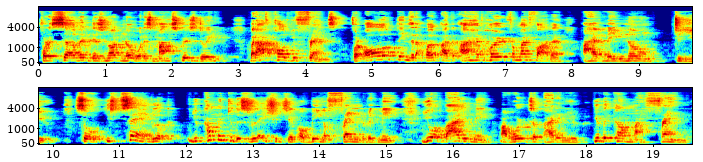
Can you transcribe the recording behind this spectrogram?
for a servant does not know what his master is doing, but I've called you friends. For all things that I, uh, that I have heard from my Father, I have made known to you. So he's saying, look, you come into this relationship of being a friend with me. You abide in me. My words abide in you. You become my friend.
